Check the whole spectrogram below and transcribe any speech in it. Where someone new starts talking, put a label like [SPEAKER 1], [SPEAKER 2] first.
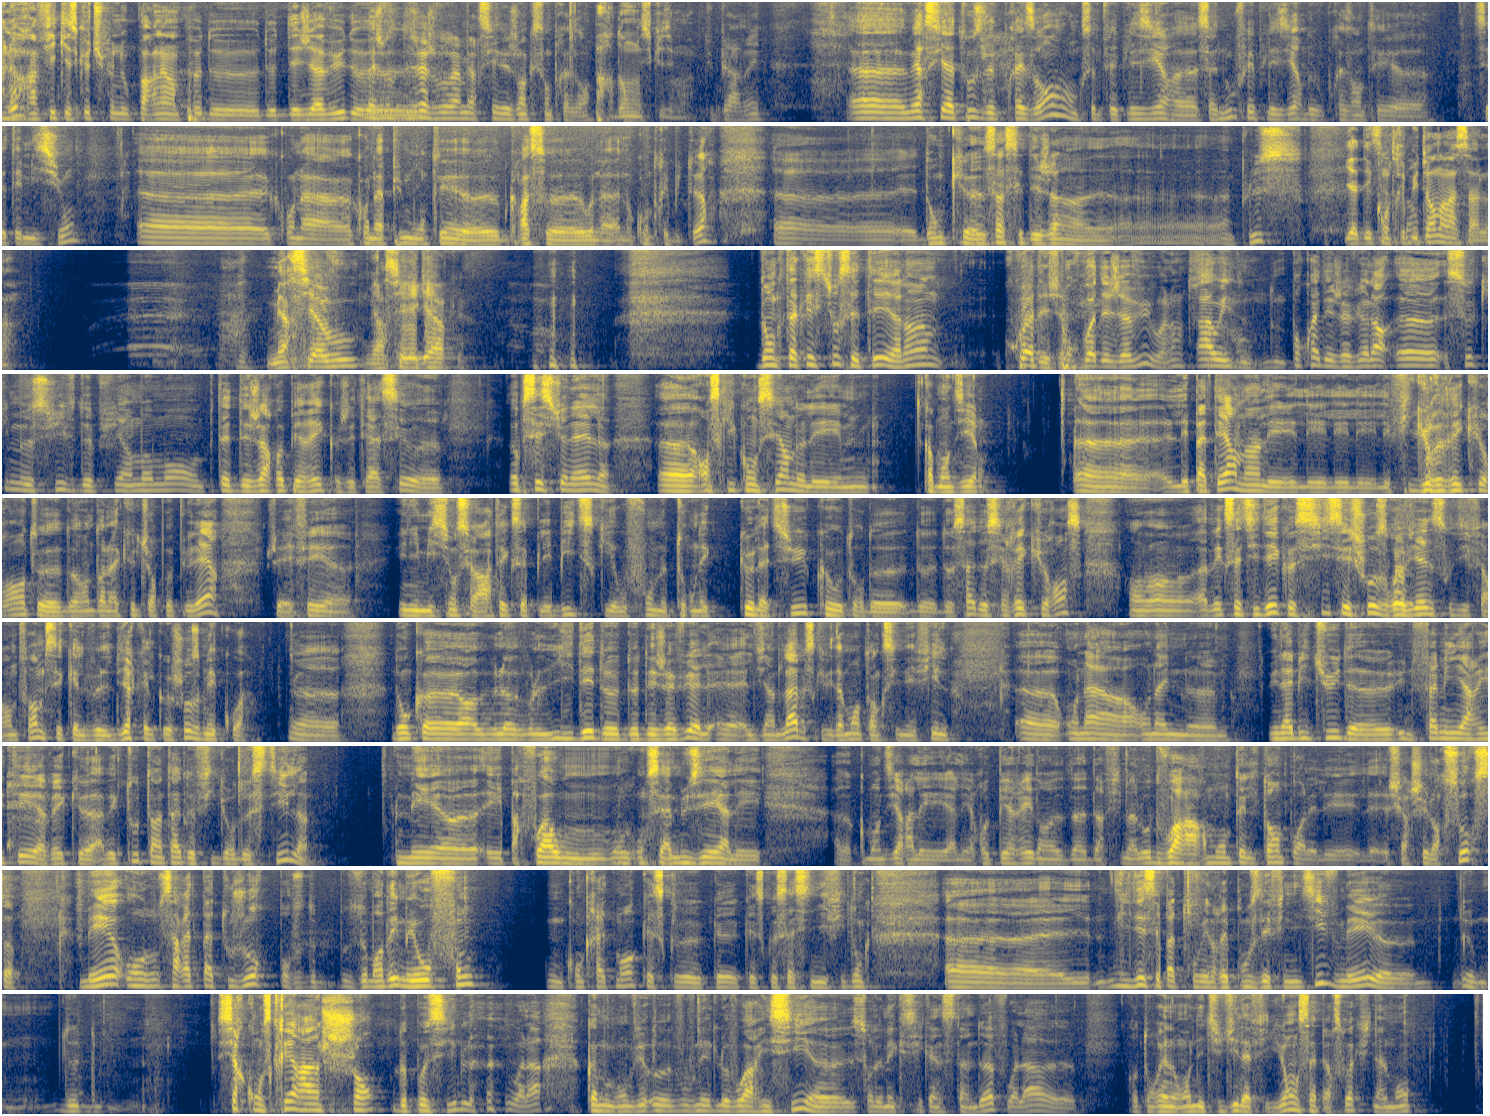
[SPEAKER 1] Alors, Rafik, est-ce que tu peux nous parler un peu de, de déjà vu de...
[SPEAKER 2] Bah, je- déjà, je voudrais remercier les gens qui sont présents.
[SPEAKER 1] Pardon, excusez-moi.
[SPEAKER 2] Tu permets. Euh, merci à tous d'être présents. Donc, ça me fait plaisir, euh, ça nous fait plaisir de vous présenter euh, cette émission euh, qu'on a qu'on a pu monter euh, grâce euh, à nos contributeurs. Euh, donc, ça, c'est déjà un, un plus.
[SPEAKER 1] Il y a des contributeurs dans la salle. Merci à vous.
[SPEAKER 3] Merci les gars.
[SPEAKER 2] Donc, ta question, c'était Alain.
[SPEAKER 3] Pourquoi déjà
[SPEAKER 1] Pourquoi déjà vu voilà, tout
[SPEAKER 2] Ah oui, pourquoi déjà vu? Alors, euh, ceux qui me suivent depuis un moment ont peut-être déjà repéré que j'étais assez euh, obsessionnel euh, en ce qui concerne les, comment dire, euh, les patterns, hein, les, les- les- les- les figures récurrentes dans, dans la culture populaire. J'avais fait euh, une émission sur Arte qui s'appelait Beats, qui au fond ne tournait que là-dessus, que autour de, de- de ça, de ces récurrences, en- en- avec cette idée que si ces choses reviennent sous différentes formes, c'est qu'elles veulent dire quelque chose, mais quoi? Euh, donc euh, l'idée de, déjà vu, elle, vient de là, parce qu'évidemment, en tant que cinéphile, euh, on a, on a une, une habitude, une familiarité avec, avec tout un tas de figures de style, mais et parfois on, s'est amusé à les comment dire, à les, à les repérer d'un film à l'autre, voire à remonter le temps pour aller chercher leurs sources. Mais on ne s'arrête pas toujours pour se demander, mais au fond, concrètement, qu'est-ce que, ça signifie Donc, euh, l'idée, c'est pas de trouver une réponse définitive, mais euh, de, de- circonscrire un champ de possibles, voilà, comme vous venez de le voir ici euh, sur le Mexican Standoff, voilà, quand on étudie la figure, on s'aperçoit que finalement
